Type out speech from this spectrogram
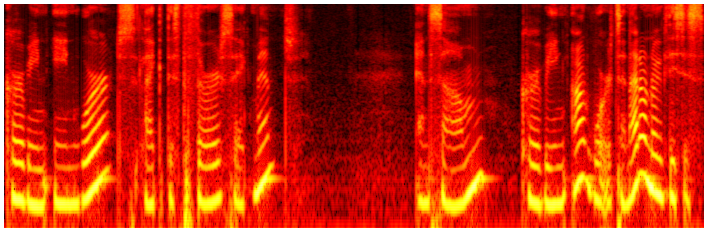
curving inwards like this third segment, and some curving outwards. And I don't know if this is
